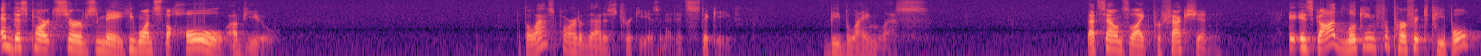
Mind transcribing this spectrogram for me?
and this part serves me. He wants the whole of you. But the last part of that is tricky, isn't it? It's sticky. Be blameless. That sounds like perfection. Is God looking for perfect people?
